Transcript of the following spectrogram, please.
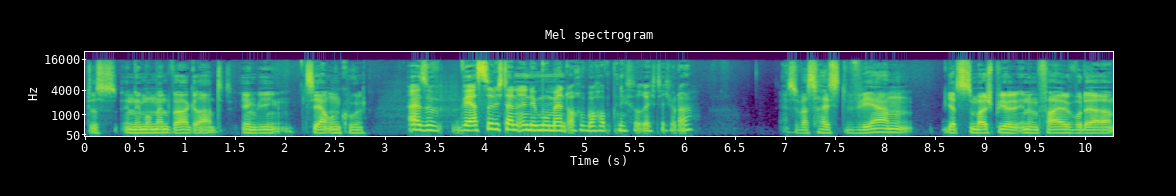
das in dem Moment war gerade irgendwie sehr uncool. Also wehrst du dich dann in dem Moment auch überhaupt nicht so richtig, oder? Also was heißt wehren? Jetzt zum Beispiel in einem Fall, wo der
